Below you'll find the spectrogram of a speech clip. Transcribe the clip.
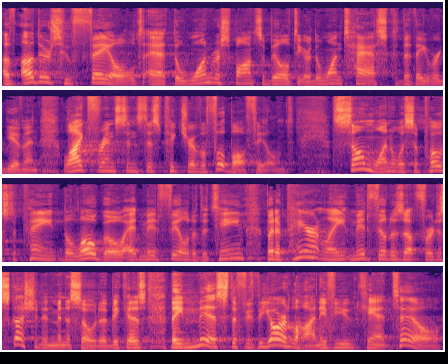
of others who failed at the one responsibility or the one task that they were given. Like, for instance, this picture of a football field. Someone was supposed to paint the logo at midfield of the team, but apparently, midfield is up for discussion in Minnesota because they missed the 50 yard line, if you can't tell.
